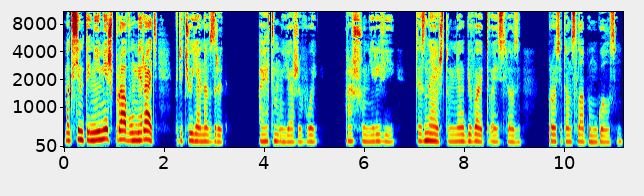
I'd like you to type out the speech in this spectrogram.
«Максим, ты не имеешь права умирать!» — кричу я на взрыв. «Поэтому я живой. Прошу, не реви. Ты знаешь, что меня убивают твои слезы», — просит он слабым голосом.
